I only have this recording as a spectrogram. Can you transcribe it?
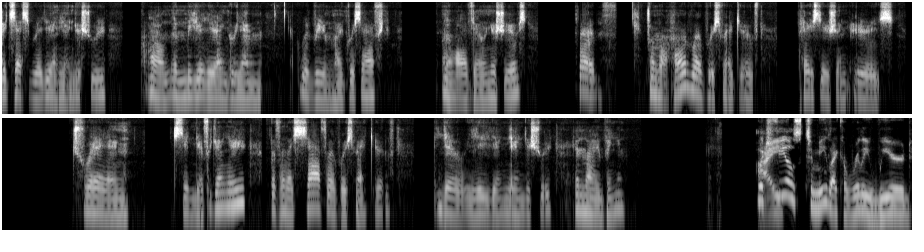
accessibility in the industry. Um, immediately under them would be Microsoft and all of their initiatives. But from a hardware perspective, PlayStation is trailing significantly. But from a software perspective, they're leading the industry, in my opinion. Which I- feels to me like a really weird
